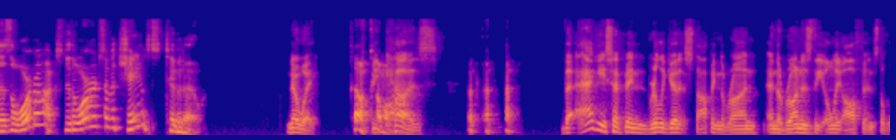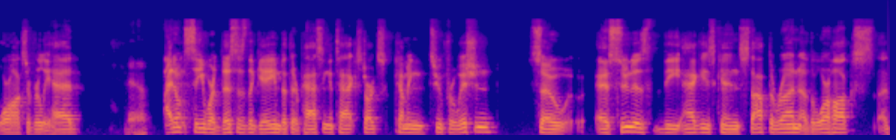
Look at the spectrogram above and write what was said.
does the Warhawks do the Warhawks have a chance, Thibodeaux? No way. Oh, because the Aggies have been really good at stopping the run, and the run is the only offense the Warhawks have really had. Yeah. I don't see where this is the game that their passing attack starts coming to fruition. So as soon as the Aggies can stop the run of the Warhawks, uh,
